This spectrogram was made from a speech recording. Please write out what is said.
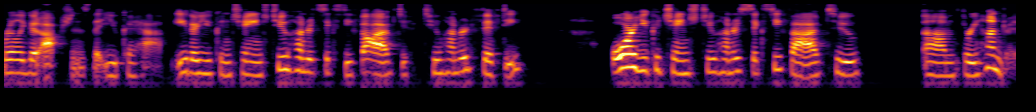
really good options that you could have. Either you can change 265 to 250, or you could change 265 to um, 300.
